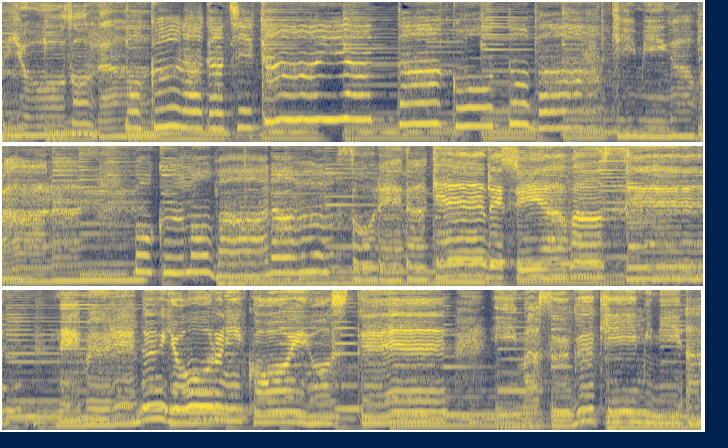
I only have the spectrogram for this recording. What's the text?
夜空僕らが誓い合った言葉。君が笑う。僕も笑う。それだけで幸せ。眠れぬ夜に恋をして。今すぐ君に会う。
